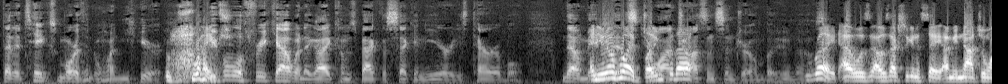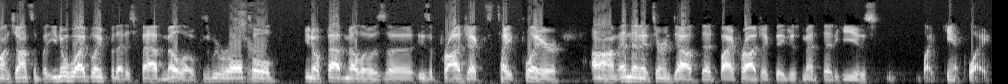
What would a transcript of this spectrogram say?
that it takes more than one year. Right. People will freak out when a guy comes back the second year and he's terrible. No, maybe and you know who I blame for that? Johnson syndrome, but who knows? Right. I was I was actually going to say, I mean, not JaJuan Johnson, but you know who I blame for that is Fab Melo because we were all sure. told, you know, Fab Melo is a is a project type player, um, and then it turned out that by project they just meant that he is like can't play.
